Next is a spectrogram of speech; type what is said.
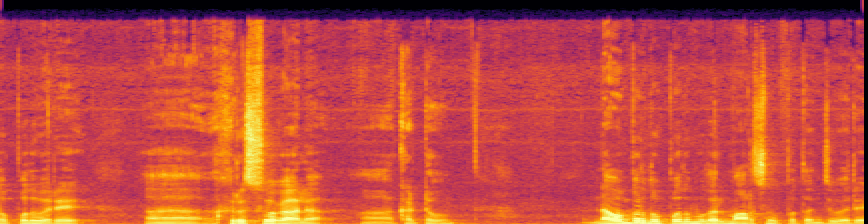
മുപ്പത് വരെ ഹ്രസ്വകാല ഘട്ടവും. നവംബർ മുപ്പത് മുതൽ മാർച്ച് മുപ്പത്തഞ്ച് വരെ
